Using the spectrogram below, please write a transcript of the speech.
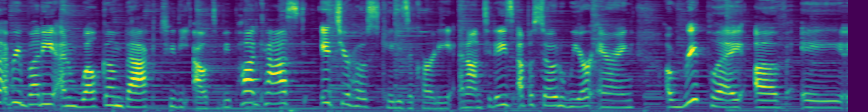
everybody, and welcome back to the Out to Be podcast. It's your host, Katie Zaccardi, and on today's episode, we are airing a replay of a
